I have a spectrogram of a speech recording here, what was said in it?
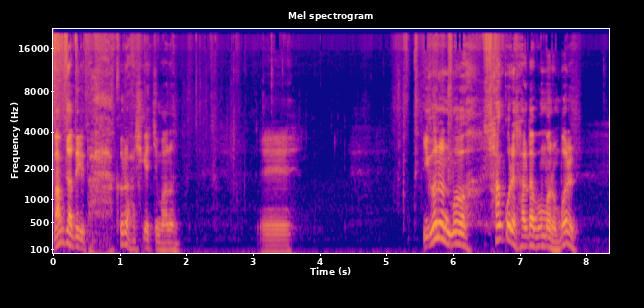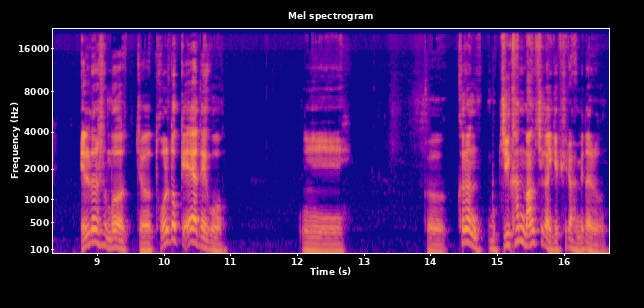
남자들이 다 그러 하시겠지만은, 에, 이거는 뭐, 산골에 살다 보면은 뭘, 예를 들어서 뭐 저 돌도 깨야 되고 이 그 그런 묵직한 망치가 이게 필요합니다, 여러분.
